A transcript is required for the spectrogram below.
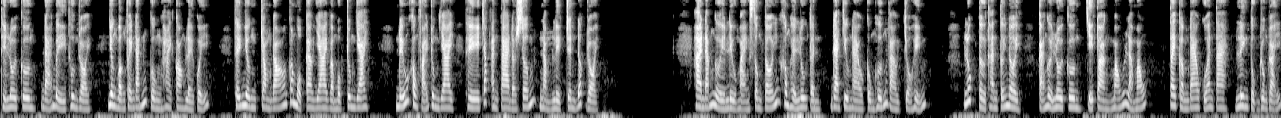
thì lôi cương đã bị thương rồi, nhưng vẫn phải đánh cùng hai con lệ quỷ. Thế nhưng trong đó có một cao giai và một trung giai. Nếu không phải trung giai thì chắc anh ta đã sớm nằm liệt trên đất rồi. Hai đám người liều mạng xông tới không hề lưu tình, ra chiêu nào cũng hướng vào chỗ hiểm. Lúc từ thanh tới nơi, cả người lôi cương chỉ toàn máu là máu. Tay cầm đao của anh ta liên tục run rẩy,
